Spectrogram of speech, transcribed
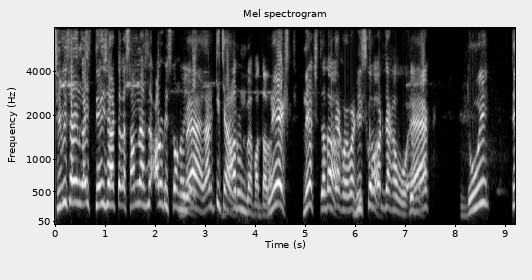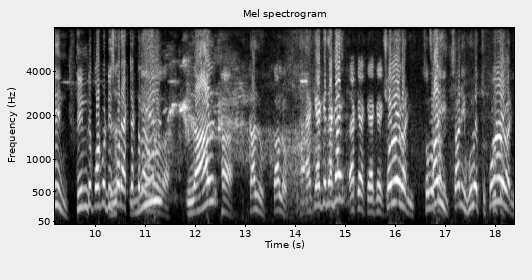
সিবি সাইন গাইস তেইশ হাজার টাকা। সামনে আসলে আরও ডিসকাউন্ট হয়ে যাবে। আর কি চাই? ব্যাপার দাদা। নেক্সট নেক্সট দাদা। দেখো এবার ডিসকভার দেখাবো। এক দুই তিন। তিনটে পরপর ডিসকভার একটা একটা নীল লাল হ্যাঁ। কালো। কালো। হ্যাঁ, একে একে দেখাই? এক এক এক ষোলো গাড়ি। সরি সরি ভুল হচ্ছে। পনেরো গাড়ি।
